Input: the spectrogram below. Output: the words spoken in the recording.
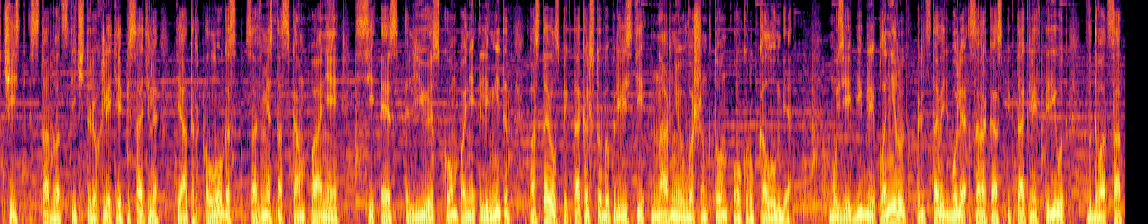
в честь 124-летия писателя театр «Логос» совместно с компанией CS Lewis Company Limited поставил спектакль, чтобы привести Нарнию в Вашингтон, округ Колумбия. Музей Библии планирует представить более 40 спектаклей в период в 20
